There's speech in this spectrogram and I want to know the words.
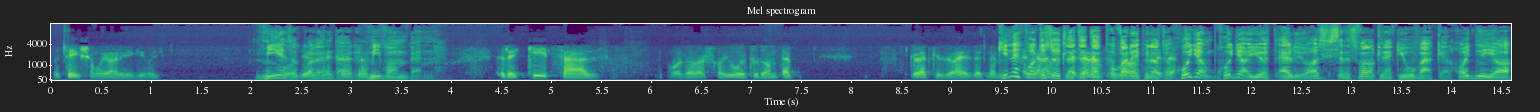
A cég sem olyan régi, hogy... Mi ez a kalendárium? Mi van benne? Ez egy 200 oldalas, ha jól tudom, tehát következő a helyzet. Nem, Kinek volt az ötlete? Tehát van egy pillanat, ezzel... hogyan, hogyan jött elő az, hiszen ezt valakinek jóvá kell hagynia,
